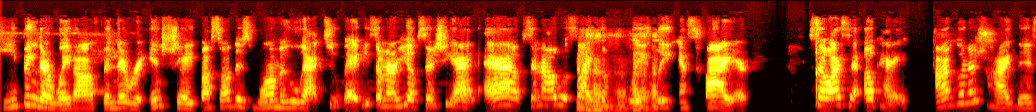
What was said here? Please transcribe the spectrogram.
keeping their weight off and they were in shape. I saw this woman who had two babies on her hips and she had abs, and I was like completely inspired. So I said, okay, I'm going to try this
